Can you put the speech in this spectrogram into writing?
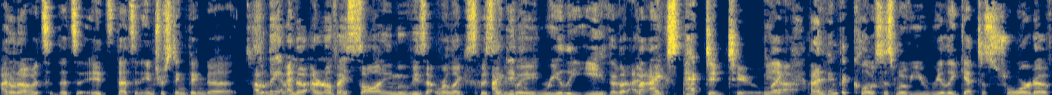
I don't know, it's that's it's that's an interesting thing to. to I don't think of- I know. I don't know if I saw any movies that were like specifically. I didn't really either, but but, I- I, expected to. Like, Yeah. and I think the closest movie you really get to sort of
